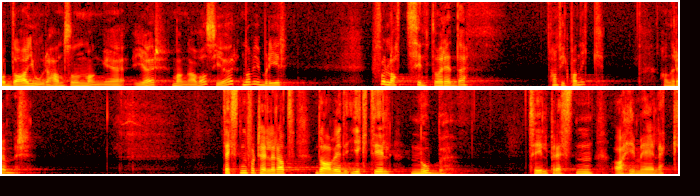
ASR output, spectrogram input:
Og da gjorde han som mange gjør, mange av oss gjør når vi blir forlatt, sinte og redde. Han fikk panikk. Han rømmer. Teksten forteller at David gikk til Nob, til presten Ahimelek.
